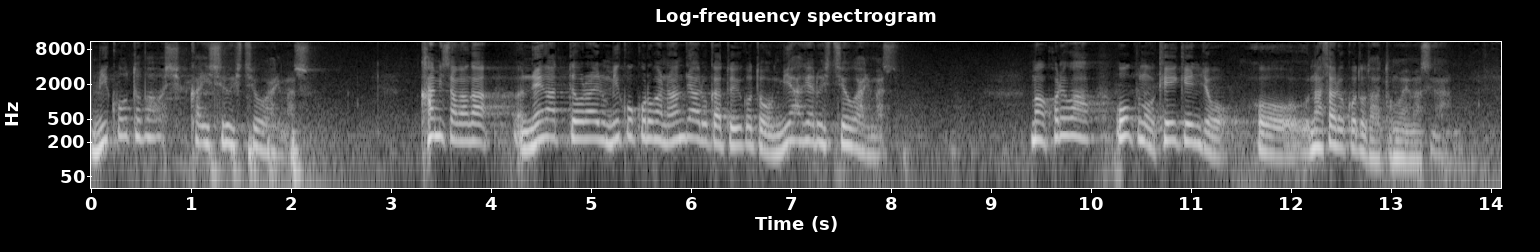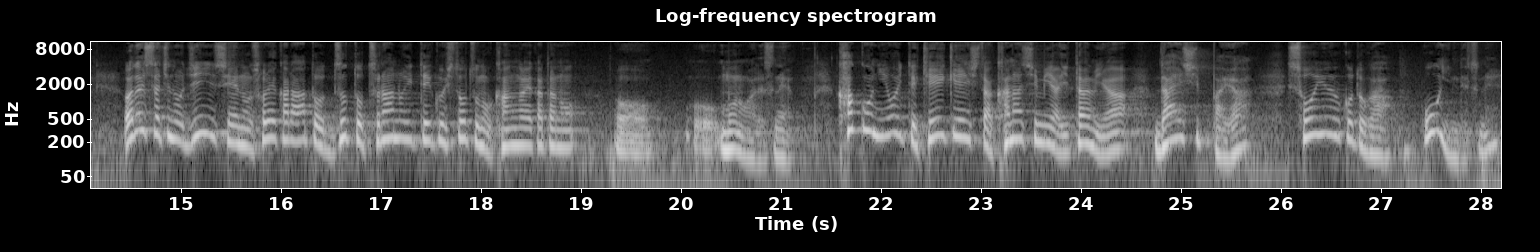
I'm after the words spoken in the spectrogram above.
御言葉をしっかり知る必要があります。神様が願っておられる御心が何であるかということを見上げる必要があります。まあこれは多くの経験上なさることだと思いますが私たちの人生のそれからあとずっと貫いていく一つの考え方のものがですね過去において経験した悲しみや痛みや大失敗やそういうことが多いんですね。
